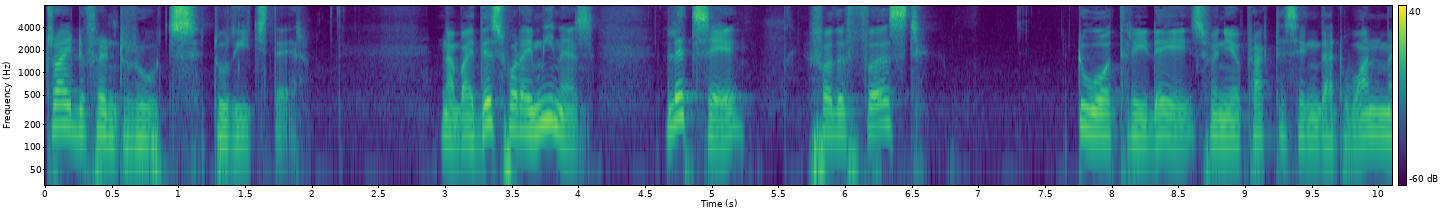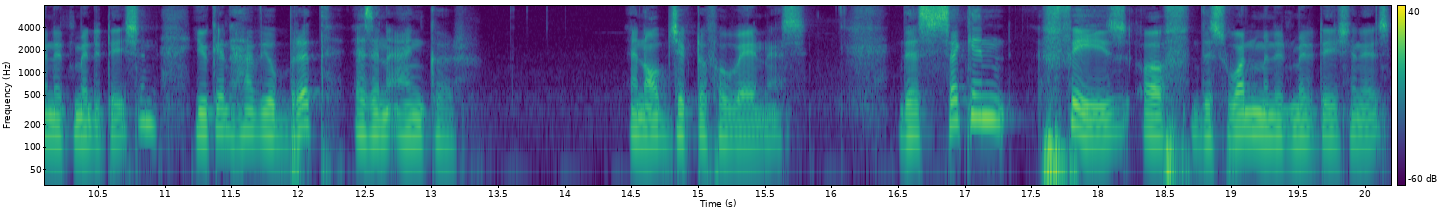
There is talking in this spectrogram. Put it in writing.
try different routes to reach there. Now, by this, what I mean is, let's say for the first two or three days, when you're practicing that one minute meditation, you can have your breath as an anchor, an object of awareness. The second phase of this one minute meditation is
